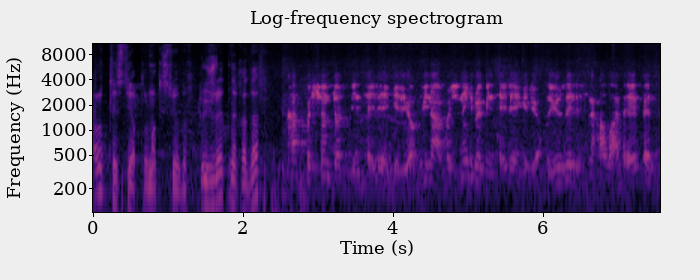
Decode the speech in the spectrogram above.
Barut testi yaptırmak istiyordu. Ücret ne kadar? Kat başına 4000 TL'ye geliyor. Bina başına 20.000 TL'ye geliyor. %50'sini havale EFT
